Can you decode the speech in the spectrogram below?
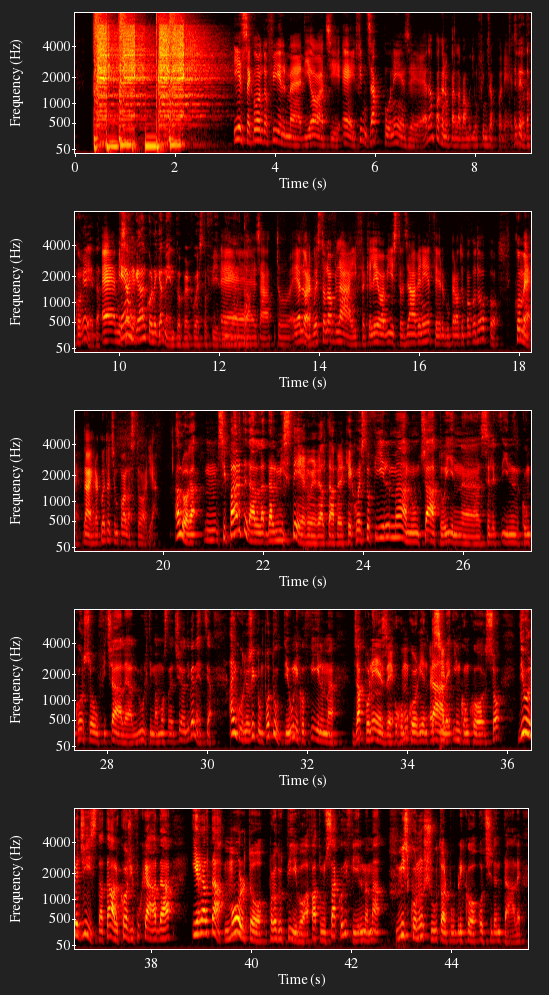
Il secondo film di oggi è il film giapponese. È da un po' che non parlavamo di un film giapponese. È vero, da Corea. Eh, che è un che... gran collegamento per questo film. Eh, esatto. E allora, questo Love Life che Leo ha visto già a Venezia e recuperato poco dopo, com'è? Dai, raccontaci un po' la storia. Allora, mh, mm, si parte dal, dal, mistero in realtà, perché questo film, annunciato in, sele- in concorso ufficiale all'ultima mostra del cinema di Venezia, ha incuriosito un po' tutti. Unico film giapponese o comunque orientale eh sì. in concorso di un regista tal Koji Fukada in realtà molto produttivo, ha fatto un sacco di film ma misconosciuto al pubblico occidentale.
